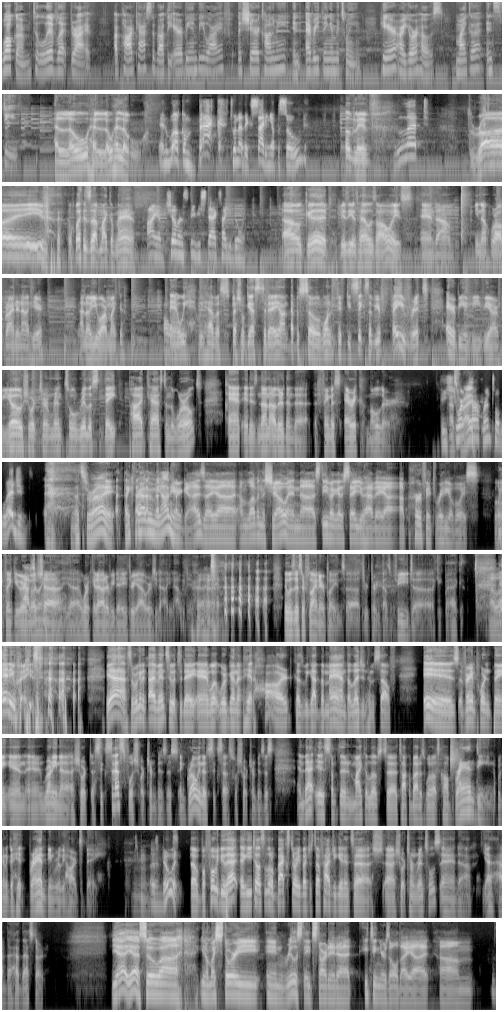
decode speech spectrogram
Welcome to Live Let Thrive, a podcast about the Airbnb life, the share economy, and everything in between. Here are your hosts, Micah and Steve. Hello, hello, hello. And welcome back to another exciting episode of Live Let Thrive. what is up, Micah man? I am chilling, Stevie Stacks. How you doing? Oh, good. Busy as hell as always. And um, you know, we're all grinding out here. I know you are, Micah. Always. And we we have a special guest today on episode 156 of your favorite Airbnb VRBO short-term rental real estate podcast in the world, and it is none other than the the famous Eric Moeller. the That's short-term right. rental legend. That's right. Thank you for having me on here, guys. I uh, I'm loving the show, and uh, Steve, I got to say, you have a, uh perfect radio voice. Well, thank you very much. Uh, yeah, I work it out every day, three hours. You know, you know how we do. it was this or flying airplanes uh, through thirty thousand feet. Uh, kick back. I love it. Anyways, yeah, so we're gonna dive into it today, and what we're gonna hit hard because we got the man, the legend himself, is a very important thing in in running a, a short, a successful short term business and growing a successful short term business, and that is something Micah loves to talk about as well. It's called branding. We're gonna go hit branding really hard today. Mm. Let's do it. So before we do that, uh, can you tell us a little backstory about yourself? How'd you get into sh- uh, short-term rentals, and um, yeah, how'd that how'd that start? Yeah, yeah. So, uh, you know, my story in real estate started at 18 years old. I uh, um,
